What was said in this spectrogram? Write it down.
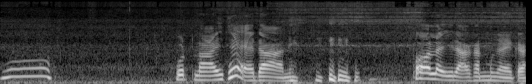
โอ้ กดหลายแท้ด้านี่พราะอะไรล่ะคันเมื่อยกะ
